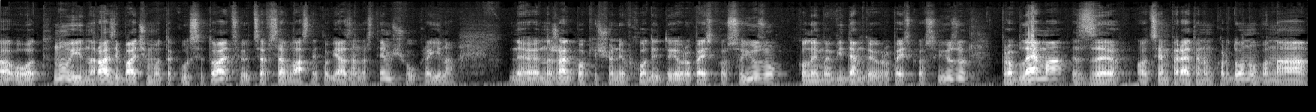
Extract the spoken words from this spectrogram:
от. Ну і наразі бачимо таку ситуацію. Це все власне пов'язано з тим, що Україна, е, на жаль, поки що не входить до Європейського Союзу. Коли ми війдемо до Європейського Союзу, проблема з оцим перетином кордону вона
